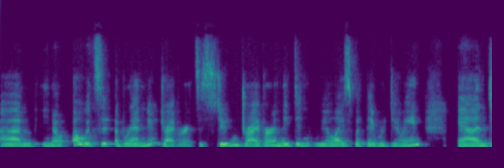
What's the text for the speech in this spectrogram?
um, you know, oh, it's a, a brand new driver. It's a student driver, and they didn't realize what they were doing. And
